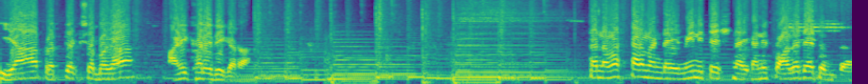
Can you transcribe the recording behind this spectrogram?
या प्रत्यक्ष बघा आणि खरेदी करा. तर नमस्कार मंडळी मी नितेश नाईक आणि स्वागत आहे तुमचं.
